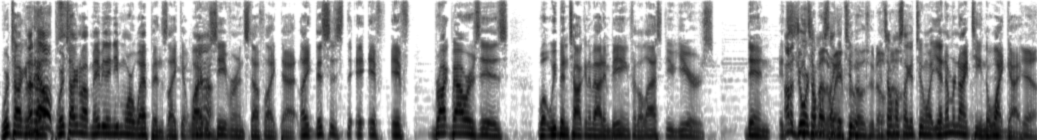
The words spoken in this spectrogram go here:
We're talking That about helps. we're talking about maybe they need more weapons like at wide Yeah. receiver and stuff like that. Like this is the, if if Brock Bowers is what we've been talking about him being for the last few years, then it's, Out of Georgia, it's almost like way, a for two. those who don't it's almost like a two and one. Yeah, number nineteen, the white guy. Yeah.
